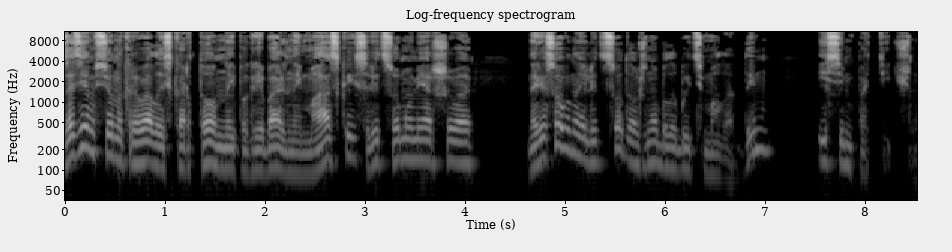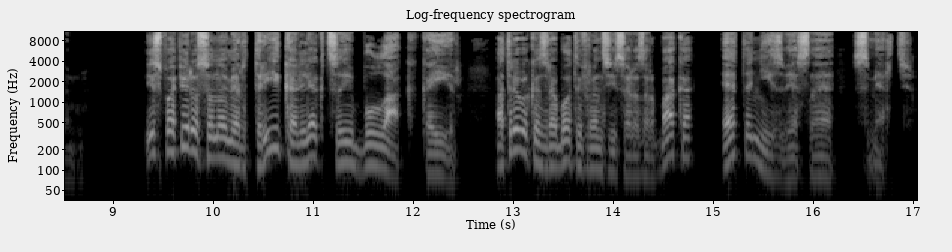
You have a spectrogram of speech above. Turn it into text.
Затем все накрывалось картонной погребальной маской с лицом умершего. Нарисованное лицо должно было быть молодым и симпатичным. Из папируса номер три коллекции «Булак», Каир. Отрывок из работы Франсиса Розербака «Это неизвестная смерть».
